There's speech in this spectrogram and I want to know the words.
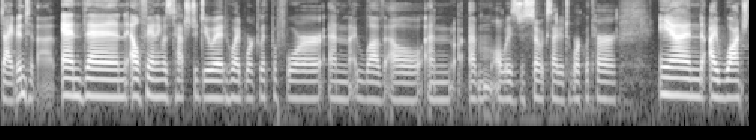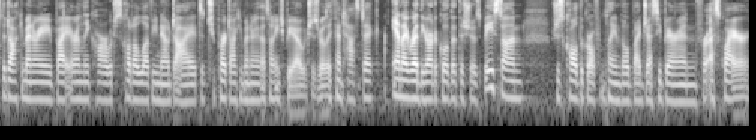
dive into that. And then Elle Fanning was attached to do it, who I'd worked with before, and I love Elle, and I'm always just so excited to work with her. And I watched the documentary by Erin Lee Carr, which is called "I Love You Now Die." It's a two-part documentary that's on HBO, which is really fantastic. And I read the article that the show's based on, which is called "The Girl from Plainville" by Jesse Barron for Esquire.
